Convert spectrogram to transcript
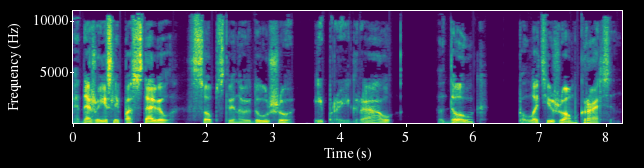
Даже если поставил собственную душу и проиграл, долг платежом красен.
